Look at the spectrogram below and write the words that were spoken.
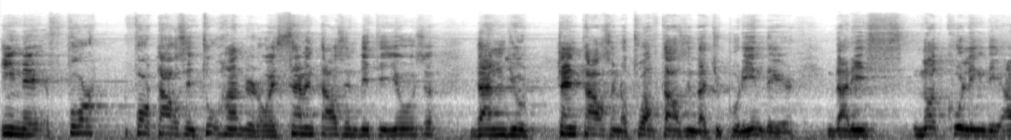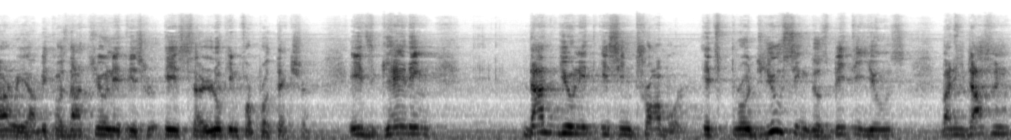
in a 4 4200 or a 7000 BTUs than your 10,000 or 12,000 that you put in there that is not cooling the area because that unit is, is uh, looking for protection. It's getting, that unit is in trouble. It's producing those BTUs, but it doesn't,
